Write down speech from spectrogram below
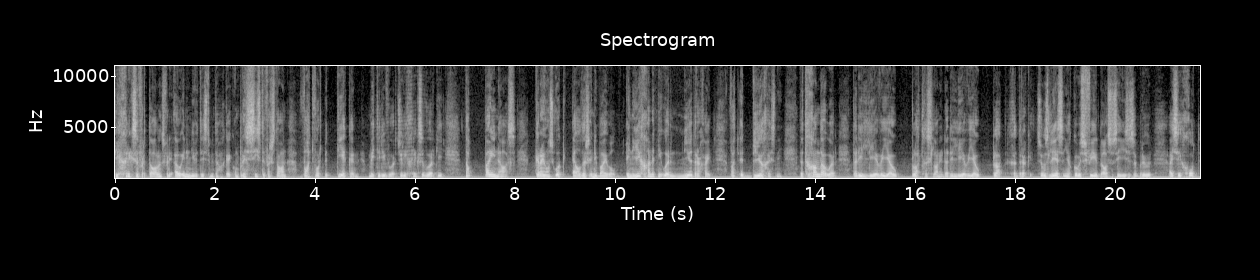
die Griekse vertalings van die Ou en die Nuwe Testament te gaan kyk om presies te verstaan wat word beteken met hierdie woord. So die Griekse woordjie tapainas kry ons ook elders in die Bybel. En hier gaan dit nie oor nederigheid wat 'n deug is nie. Dit gaan daaroor dat die lewe jou plat geslaan het, dat die lewe jou plat gedruk het. So ons lees in Jakobus 4, daar so sê Jesus se broer, hy sê God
